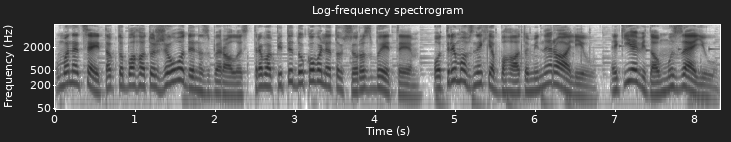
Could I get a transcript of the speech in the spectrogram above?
У мене цей так-то багато жеоди назбиралось, треба піти до коваля та все розбити. Отримав з них я багато мінералів, які я віддав музею.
